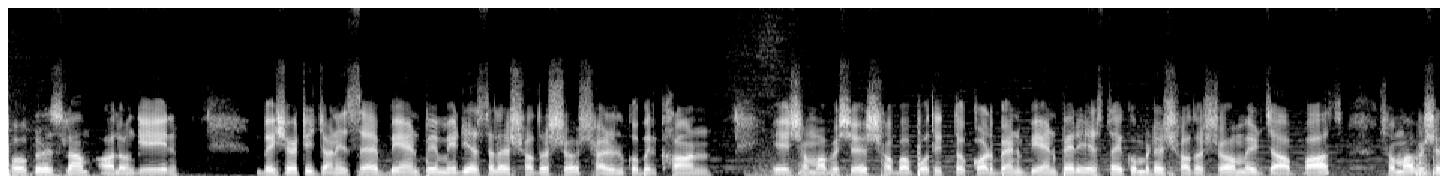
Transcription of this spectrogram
ফখরুল ইসলাম আলমগীর। বিষয়টি জানিয়েছে বিএনপি মিডিয়া সেলের সদস্য শারুল কবির খান। এই সমাবেশে সভাপতিত্ব করবেন বিএনপির স্থায়ী কমিটির সদস্য মির্জা আব্বাস। সমাবেশে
